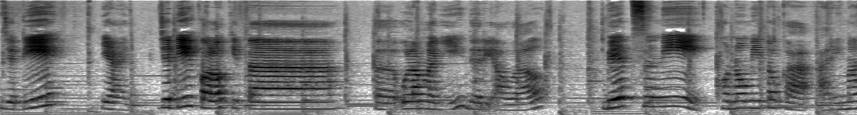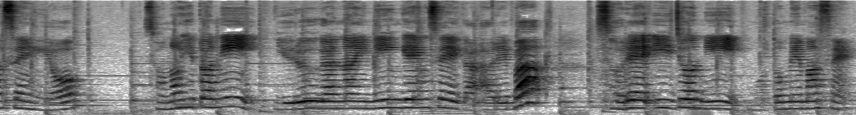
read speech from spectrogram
jadi ya jadi kalau kita uh, ulang lagi dari awal 別に好みとかありませんよその人に揺るがない人間性があれば sore ijo ni motomemasen.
